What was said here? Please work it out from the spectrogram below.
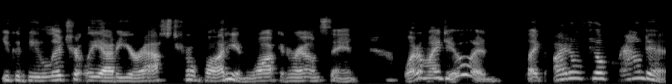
you could be literally out of your astral body and walking around saying, What am I doing? Like, I don't feel grounded.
